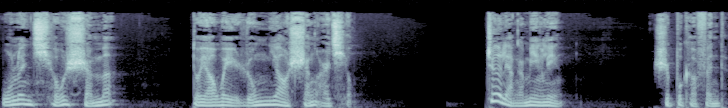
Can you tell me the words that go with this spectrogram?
无论求什么，都要为荣耀神而求。这两个命令是不可分的。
